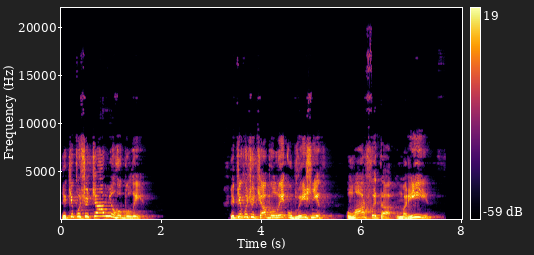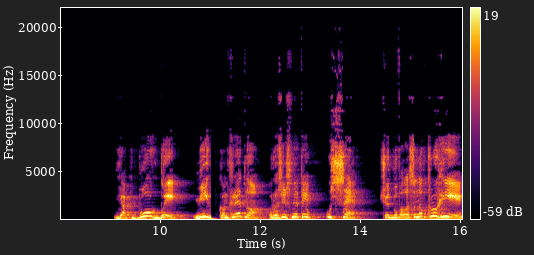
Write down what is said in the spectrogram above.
Які почуття в нього були? Які почуття були у ближніх, у Марфи та у Марії? Як Бог би міг конкретно роз'яснити усе, що відбувалося навкруги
